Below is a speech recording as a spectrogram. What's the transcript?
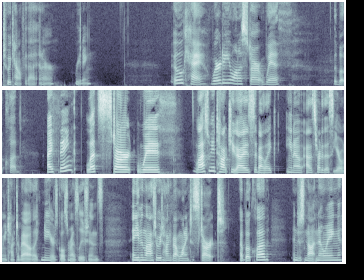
to account for that in our reading. Okay, where do you want to start with the book club? I think let's start with last we had talked to you guys about like, you know, at the start of this year when we talked about like New Year's goals and resolutions. And even last year we talked about wanting to start a book club and just not knowing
